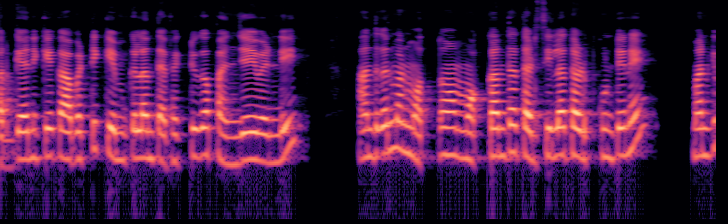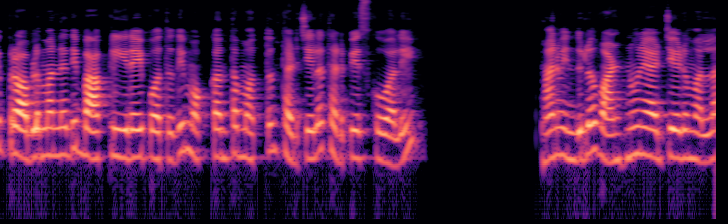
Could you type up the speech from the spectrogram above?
ఆర్గానికే కాబట్టి కెమికల్ అంత ఎఫెక్టివ్గా పనిచేయవండి. అందుకని మనం మొత్తం మొక్క అంతా తడిచేలా తడుపుకుంటేనే మనకి ప్రాబ్లం అనేది బాగా క్లియర్ అయిపోతుంది. మొక్క అంతా మొత్తం తడిచేలా తడిపేసుకోవాలి. మనం ఇందులో వంట నూనె యాడ్ చేయడం వల్ల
